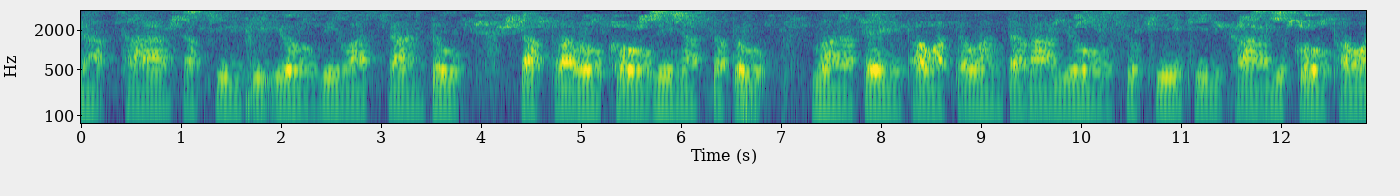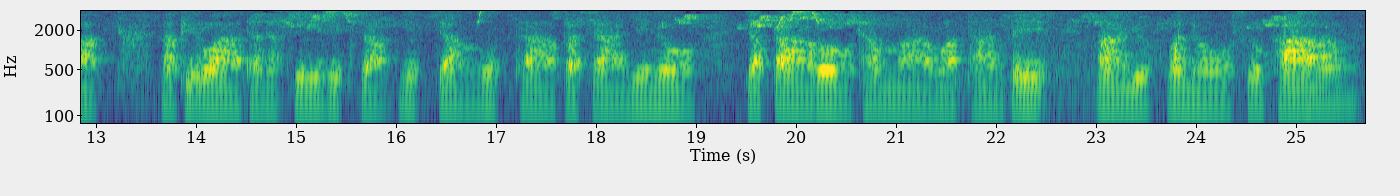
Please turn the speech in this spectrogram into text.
ยถาสัพพิติโยวิวัจจันตุ สัพพโรโควินัสตุ มาเตภวัตวันตารายโยสุขีทีขายุโกภวะ อภิวาทนสีริสะนิจังมุทธาปจายโนจตารโหธรรมาวัฏานติ อายุวันโนสุขัง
